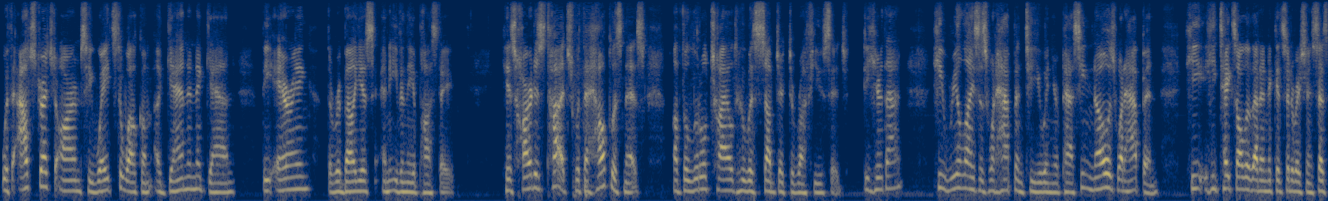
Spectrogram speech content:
With outstretched arms, he waits to welcome again and again the erring, the rebellious, and even the apostate. His heart is touched with the helplessness of the little child who was subject to rough usage. Do you hear that? He realizes what happened to you in your past. He knows what happened. He, he takes all of that into consideration. He says,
